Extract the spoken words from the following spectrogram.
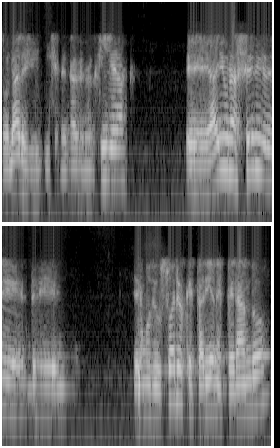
solares y, generar energía. Eh, hay una serie de, digamos, de usuarios que estarían esperando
